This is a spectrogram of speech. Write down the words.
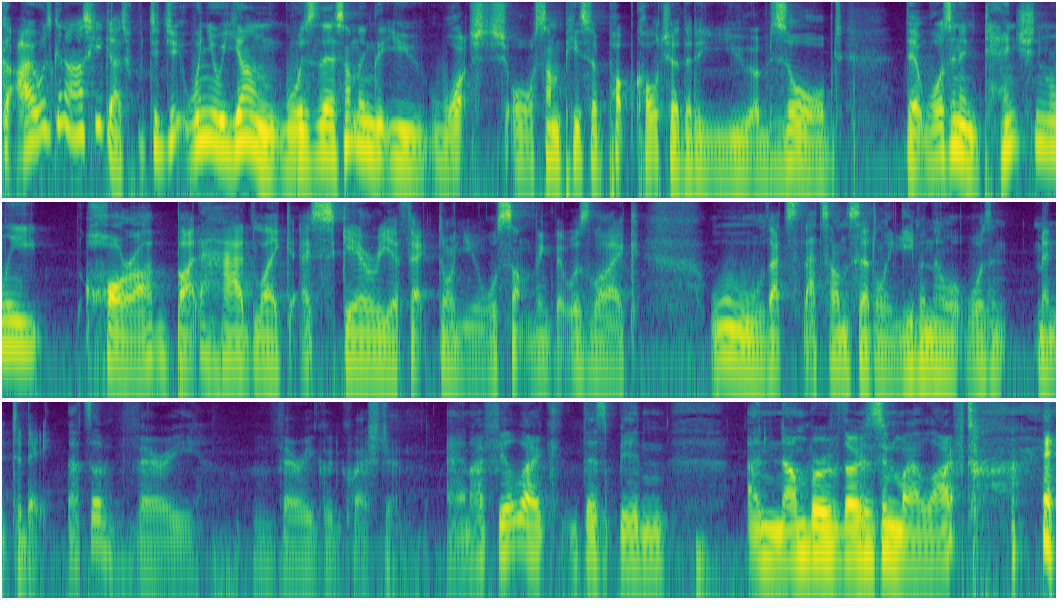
g- I was going to ask you guys: Did you, when you were young, was there something that you watched or some piece of pop culture that you absorbed that wasn't intentionally horror but had like a scary effect on you, or something that was like, "Ooh, that's that's unsettling," even though it wasn't meant to be? That's a very, very good question, and I feel like there's been a number of those in my lifetime.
